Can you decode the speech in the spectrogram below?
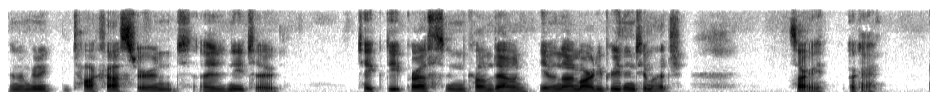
and I'm going to talk faster, and I need to take deep breaths and calm down, even though I'm already breathing too much. Sorry. Okay.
